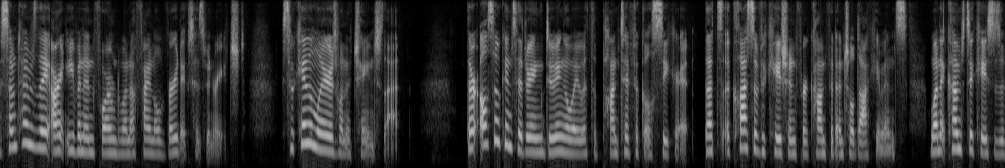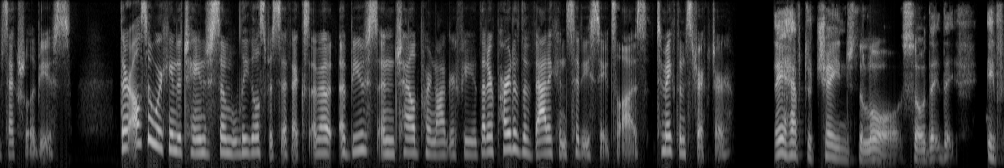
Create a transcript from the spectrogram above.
Sometimes they aren't even informed when a final verdict has been reached. So, canon lawyers want to change that. They're also considering doing away with the pontifical secret. That's a classification for confidential documents when it comes to cases of sexual abuse. They're also working to change some legal specifics about abuse and child pornography that are part of the Vatican City States laws to make them stricter they have to change the law. So they, they, if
